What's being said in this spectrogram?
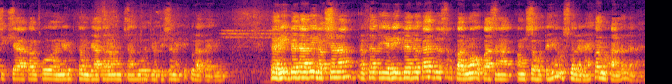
शिक्षा, कल्पो निरुक्तम व्याकरण छंदो ज्योतिषम इति पूरा कह देंगे तो ऋग्वेदादि लक्षण, अर्थात ये ऋग्वेद का जो सब कर्म, उपासना अंश होते हैं, उसको लेना है कर्म कांड लेना है।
